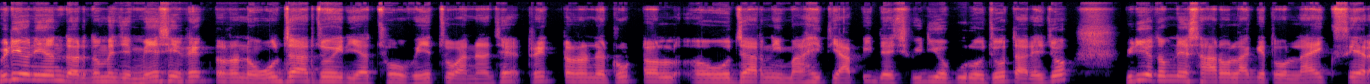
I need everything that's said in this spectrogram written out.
વિડીયોની અંદર તમે જે મેસી ટ્રેક્ટર અને ઓજાર જોઈ રહ્યા છો, વેચવાના છે. ટ્રેક્ટર અને ટોટલ ઓજારની માહિતી આપી દઈશ. વીડિયો પૂરો જોતા રહેજો. વીડિયો તમને સારો લાગે તો લાઇક શેર,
